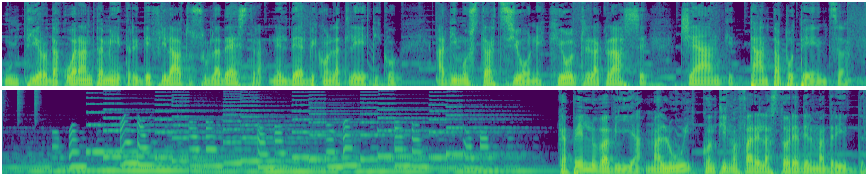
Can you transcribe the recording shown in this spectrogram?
Un tiro da 40 metri defilato sulla destra nel derby con l'Atletico, a dimostrazione che oltre la classe c'è anche tanta potenza. Capello va via, ma lui continua a fare la storia del Madrid.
